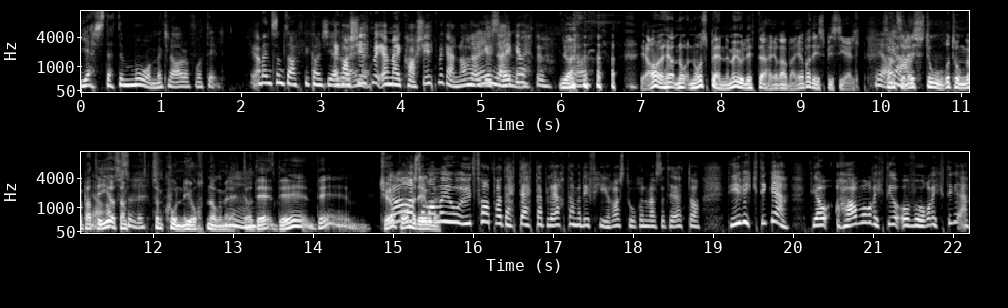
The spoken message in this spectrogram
Yes, dette må vi klare å få til. Ja. Men som sagt, vi kan ikke gjøre det meg, jeg, men jeg har ikke gitt meg ennå. Jeg er seig, vet du. Ja, ja her, nå, nå spenner vi jo litt til Høyre og Arbeiderpartiet spesielt. Ja. sant? Så det er store, tunge partier Ja, som, som kunne gjort noe med dette. Og det, det, det Kjør Ja, på og Ja, så må vi jo utfordre dette etablerte med de fire store universitetene. De er viktige. De har, har vært viktige og vært viktige,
